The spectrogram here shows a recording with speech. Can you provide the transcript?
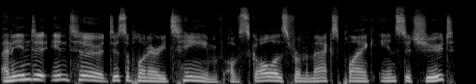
An inter- interdisciplinary team of scholars from the Max Planck Institute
